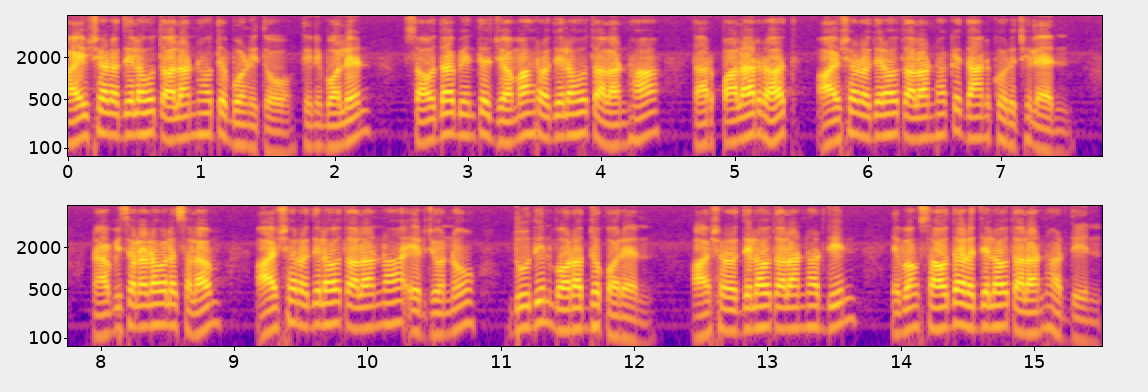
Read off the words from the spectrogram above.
আয়েশা রদিল্লাহ তালাহতে বর্ণিত। তিনি বলেন সৌদা বিনতে জামাহ রদিল্লাহ তালাহা তার পালার রাত আয়েশা রদিল্লাহ তালাহাকে দান করেছিলেন। নাবি সাল্লাহ আল্লাহ সাল্লাম আয়েশা রদিল্লাহ তালাহা এর জন্য দুদিন বরাদ্দ করেন, আয়েশা রদিল্লাহ তালাহার দিন এবং সাউদা রদিল্লাহ তালাহার দিন।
